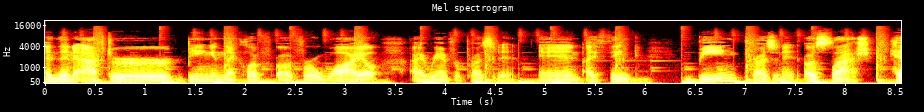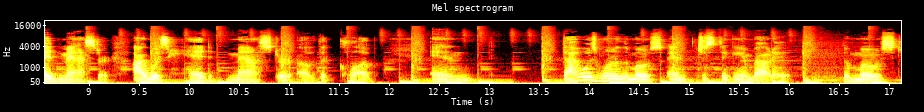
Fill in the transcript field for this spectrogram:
and then after being in that club uh, for a while, I ran for president, and I think being president uh, slash headmaster, I was headmaster of the club, and that was one of the most, and just thinking about it, the most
